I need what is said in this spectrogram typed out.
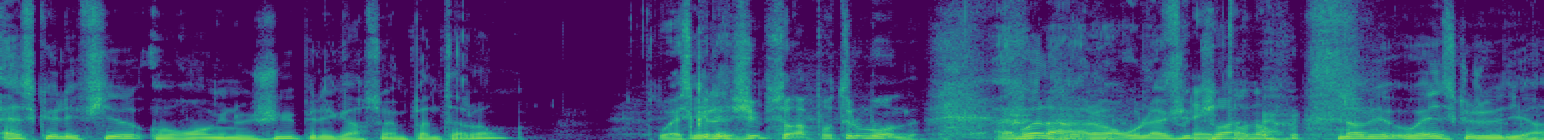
Est-ce que les filles auront une jupe et les garçons un pantalon? Ou est-ce que la jupe sera pour tout le monde ah, Voilà, alors ou la jupe sera. Non, mais vous voyez ce que je veux dire.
